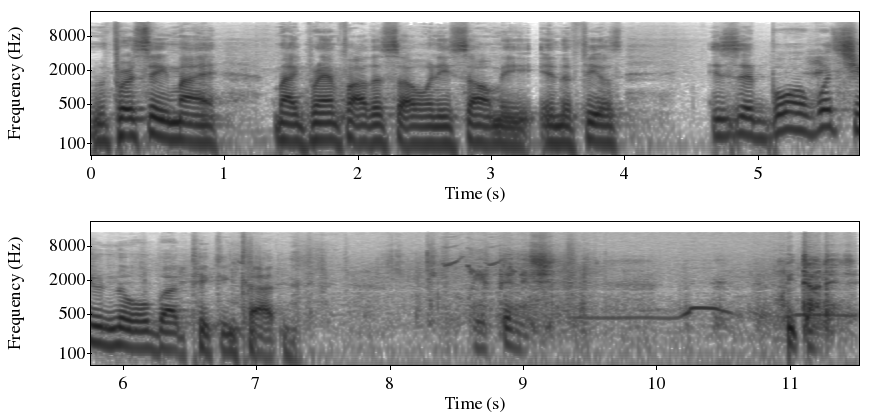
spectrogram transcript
The first thing my my grandfather saw when he saw me in the fields, he said, "Boy, what you know about picking cotton?" We finished. We done it.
